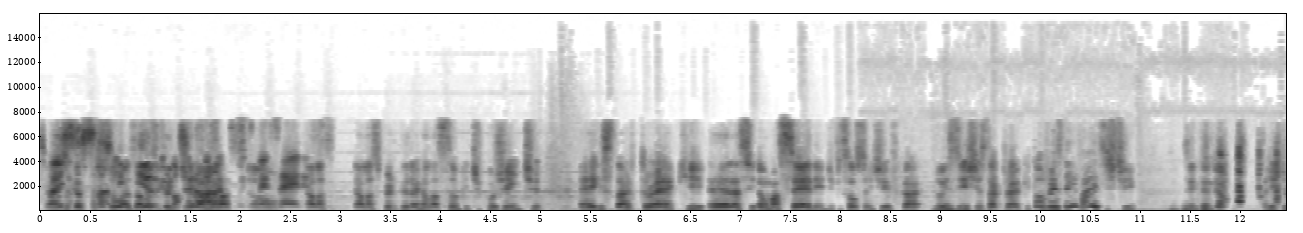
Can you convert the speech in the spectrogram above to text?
Tipo, É Mas porque as pessoas elas perderam a Thiago- relação. Elas, elas perderam a relação que, tipo, gente, é, Star Trek é, assim, é uma série de ficção científica. Não existe Star Trek e talvez nem vai existir. Você entendeu? A gente,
